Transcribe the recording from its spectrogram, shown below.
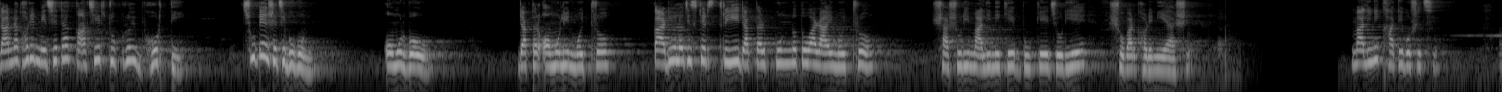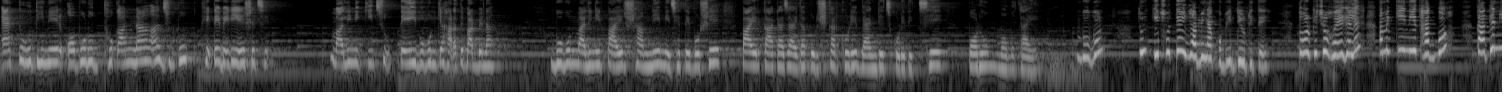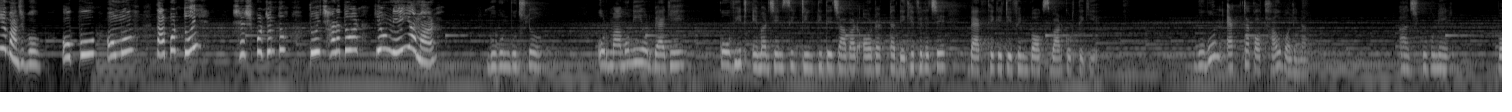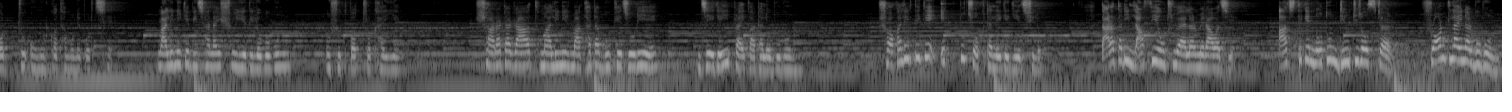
রান্নাঘরের মেঝেটা কাঁচের টুকরোয় ভর্তি। ছুটে এসেছে বুবুন। অমুর বউ। ডাক্তার অমলিন মৈত্র। কার্ডিওলজিস্টের স্ত্রী ডাক্তার পুণ্যতোয়া রায় মৈত্র। শাশুড়ি মালিনীকে বুকে জড়িয়ে শোবার ঘরে নিয়ে আসে। মালিনী খাটে বসেছে। এত দিনের অবরুদ্ধ কান্না আজ বুক ফেটে বেরিয়ে এসেছে। মালিনী কিছুতেই বুবুনকে হারাতে পারবে না। বুবুন মালিনীর পায়ের সামনে মেঝেতে বসে পায়ের কাটা জায়গা পরিষ্কার করে ব্যান্ডেজ করে দিচ্ছে পরম মমতায়। বুবুন তুই কিছুতেই যাবি না কোভিড ডিউটিতে। তোর কিছু হয়ে গেলে আমি কি নিয়ে থাকব? কাকে নিয়ে বাঁচবো? অপু অমু তারপর তুই? শেষ পর্যন্ত তুই ছাড়া তো আর কেউ নেই আমার। বুবুন বুঝল ওর মামনি ওর ব্যাগে কোভিড এমার্জেন্সির ডিউটিতে যাবার অর্ডারটা দেখে ফেলেছে ব্যাগ থেকে টিফিন বক্স বার করতে গিয়ে। বুবুন একটা কথাও বলে না। আজ বুবুনের বড্ড অমুর কথা মনে পড়ছে। মালিনীকে বিছানায় শুইয়ে দিল বুবুন, ওষুধপত্র খাইয়ে। সারাটা রাত মালিনীর মাথাটা বুকে জড়িয়ে জেগেই প্রায় কাটালো বুবুন। সকালের দিকে একটু চোখটা লেগে গিয়েছিল। তাড়াতাড়ি লাফিয়ে উঠল অ্যালার্মের আওয়াজে। আজ থেকে নতুন duty roster. Front liner Bubun.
